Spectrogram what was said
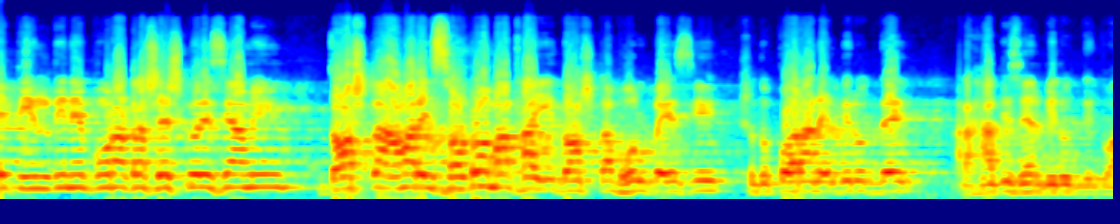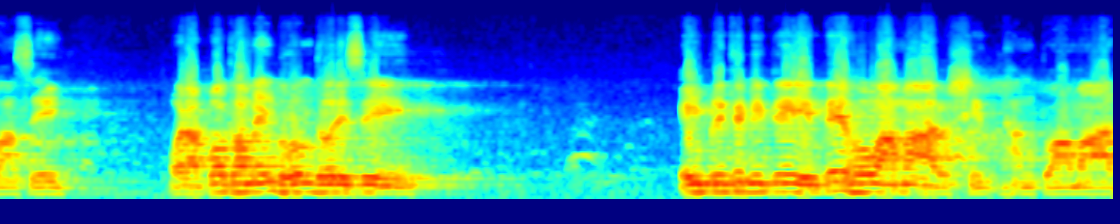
এই তিন দিনে পোড়াটা শেষ করেছি আমি। দশটা আমার এই ছোট মাথায় দশটা ভুল পেয়েছি, শুধু কোরআনের বিরুদ্ধে আর হাদিসের বিরুদ্ধে তো আছে। ওরা প্রথমেই ভুল ধরেছে। এই পৃথিবীতে দেহ আমার, সিদ্ধান্ত আমার।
